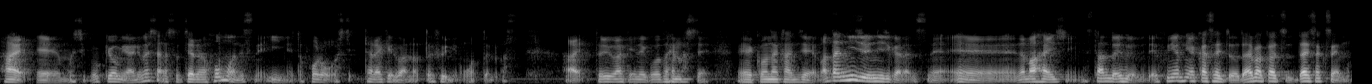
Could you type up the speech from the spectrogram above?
はいえーもしご興味ありましたらそちらの方もですねいいねとフォローをしていただければなというふうに思っております。はい。というわけでございまして、えーこんな感じで、また22時からですね、えー生配信、スタンド FM でふにゃふにゃ火サイト大爆発大作戦も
